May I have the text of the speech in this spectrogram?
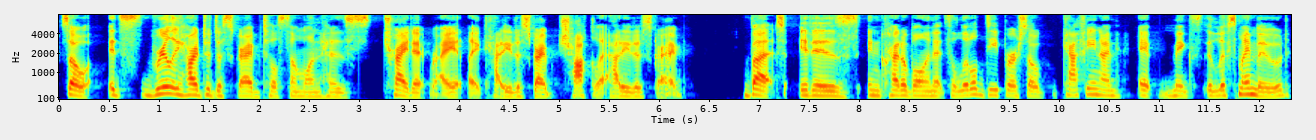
So it's really hard to describe till someone has tried it, right? Like how do you describe chocolate? How do you describe but it is incredible and it's a little deeper. So caffeine, I'm it makes it lifts my mood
